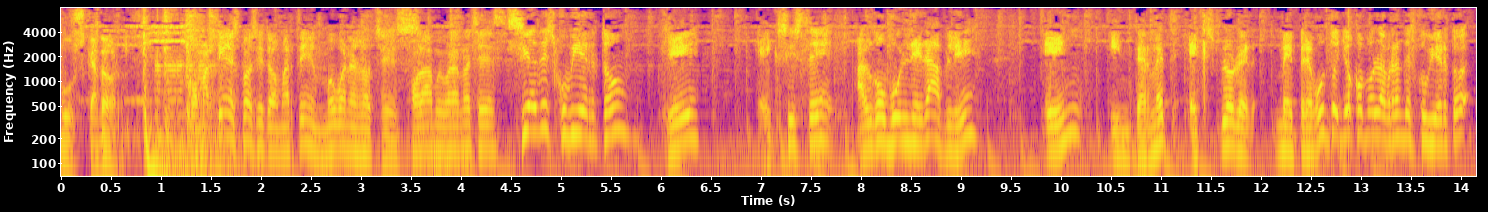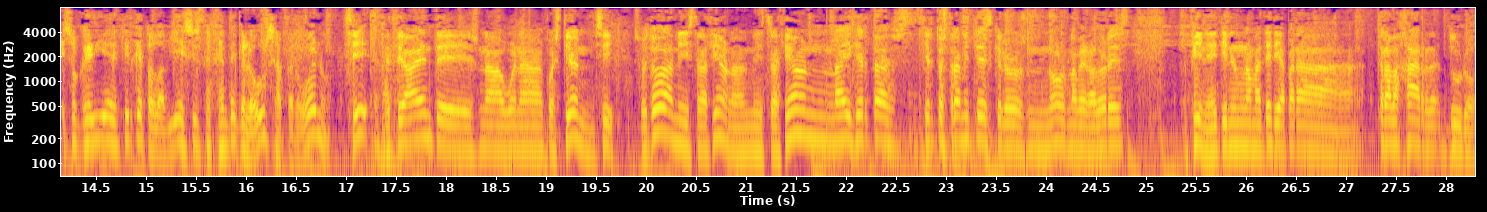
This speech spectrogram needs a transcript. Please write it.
buscador. Con Martín Espósito. Martín, muy buenas noches. Hola, muy buenas noches. Se ha descubierto que existe algo vulnerable en Internet Explorer. Me pregunto yo cómo lo habrán descubierto. Eso quería decir que todavía existe gente que lo usa, pero bueno. Sí, efectivamente es una buena cuestión, sí. Sobre todo la administración. La administración hay ciertas, ciertos trámites que los nuevos navegadores en fin, ¿eh? tienen una materia para trabajar duro.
